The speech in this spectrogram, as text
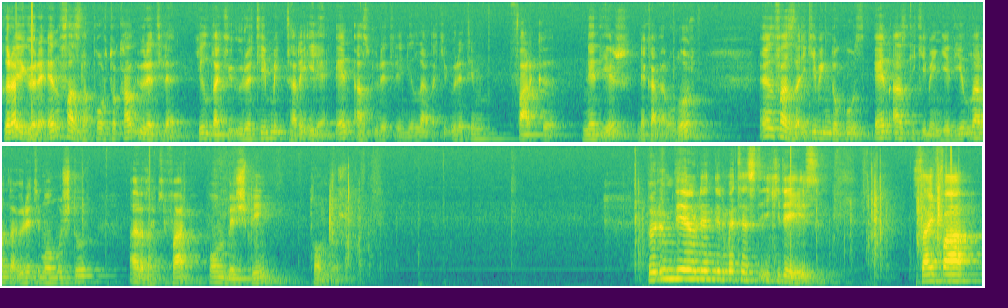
Grafiğe göre en fazla portakal üretilen yıldaki üretim miktarı ile en az üretilen yıllardaki üretim farkı nedir? Ne kadar olur? En fazla 2009, en az 2007 yıllarında üretim olmuştur. Aradaki fark 15.000 tondur. Bölüm değerlendirme testi 2'deyiz. Sayfa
